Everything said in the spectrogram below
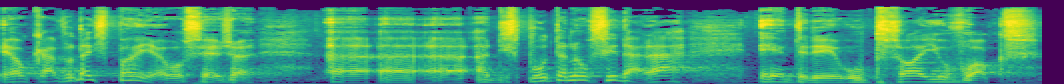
É o caso da Espanha, ou seja, a, a, a disputa não se dará entre o PSOE e o Vox,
